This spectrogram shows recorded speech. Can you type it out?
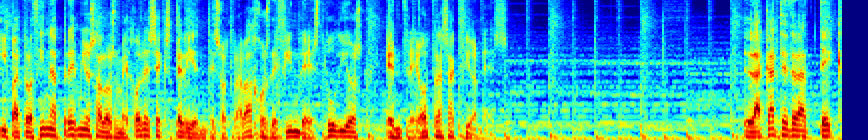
y patrocina premios a los mejores expedientes o trabajos de fin de estudios, entre otras acciones. La cátedra TK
